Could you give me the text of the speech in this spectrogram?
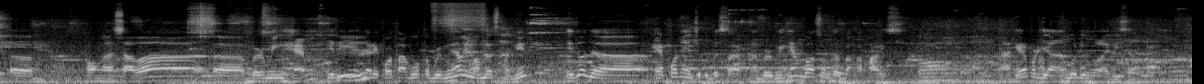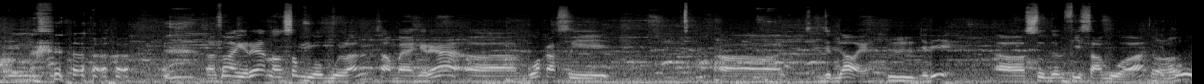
um, kalau nggak salah uh, Birmingham. Jadi Hmm. dari kota gue ke Birmingham 15 menit. Itu ada airport yang cukup besar. Nah Birmingham gue langsung terbang ke Paris. Oh. Nah, akhirnya perjalanan gue dimulai di sana. langsung akhirnya nonstop dua bulan sampai akhirnya uh, gue kasih uh, jeda ya. Hmm. Jadi uh, student visa gua Oh. itu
